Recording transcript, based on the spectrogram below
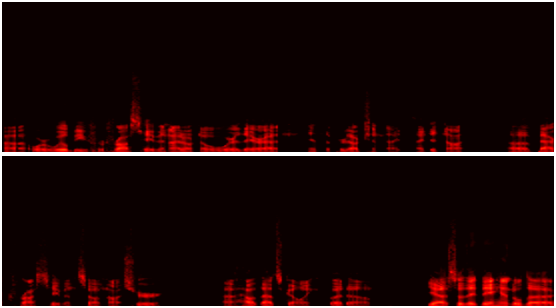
uh, or will be for Frosthaven. I don't know where they're at in, in the production. I, I did not uh, back Frosthaven, so I'm not sure uh, how that's going. But um, yeah, so they, they handled uh,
